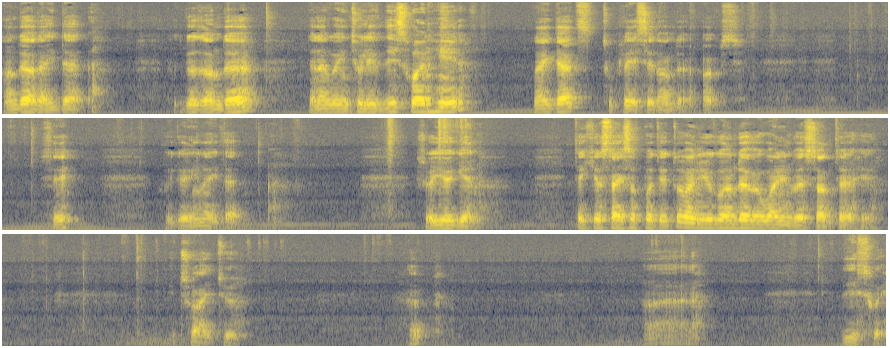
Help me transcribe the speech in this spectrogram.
under like that. It goes under. Then I'm going to leave this one here like that to place it under. Oops. See? We're going like that. Show you again. Take your slice of potato and you go under the one in the center here. You try to. Up. Voilà. This way.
